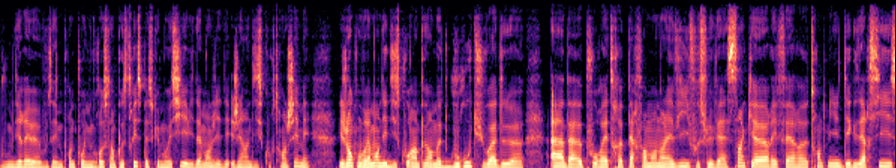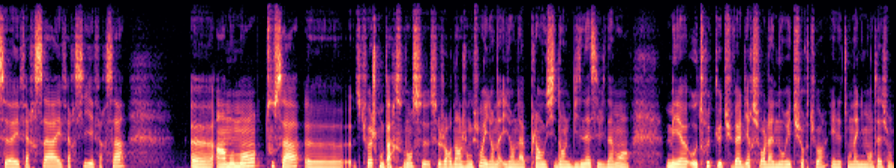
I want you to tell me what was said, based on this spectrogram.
vous me direz, vous allez me prendre pour une grosse impostrice, parce que moi aussi, évidemment, j'ai un discours tranché, mais les gens qui ont vraiment des discours un peu en mode gourou, tu vois, de euh, Ah, bah, pour être performant dans la vie, il faut se lever à 5 heures et faire euh, 30 minutes d'exercice, euh, et faire ça, et faire ci, et faire ça. Euh, à un moment, tout ça, euh, tu vois, je compare souvent ce, genre d'injonction, et il y, en a, y en a plein aussi dans le business, évidemment, hein, mais euh, au truc que tu vas lire sur la nourriture, tu vois, et ton alimentation.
